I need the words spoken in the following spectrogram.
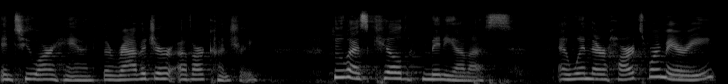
into our hand, the ravager of our country, who has killed many of us. And when their hearts were merry,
